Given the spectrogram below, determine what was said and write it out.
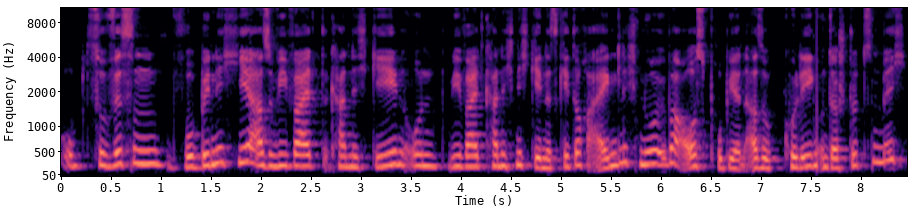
um zu wissen, wo bin ich hier, also wie weit kann ich gehen und wie weit kann ich nicht gehen. Es geht doch eigentlich nur über Ausprobieren. Also Kollegen unterstützen mich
